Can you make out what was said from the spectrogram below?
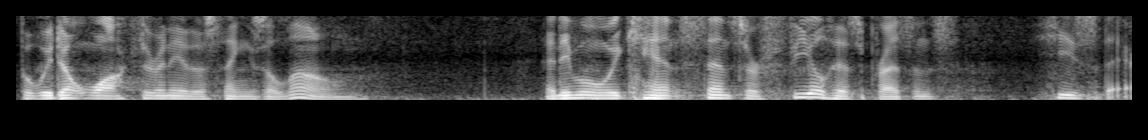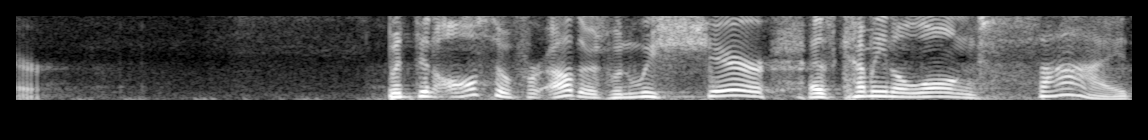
But we don't walk through any of those things alone. And even when we can't sense or feel His presence, He's there but then also for others, when we share as coming alongside,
